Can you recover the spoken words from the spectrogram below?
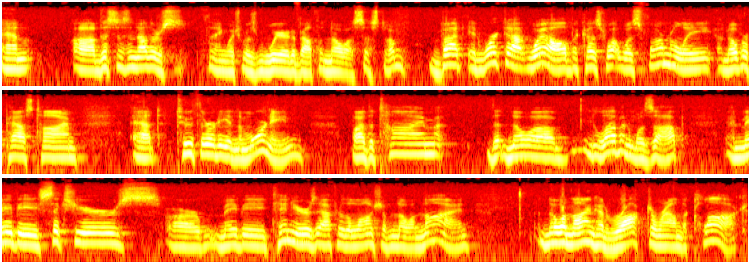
And uh, this is another thing which was weird about the NOAA system, but it worked out well because what was formerly an overpass time at 2.30 in the morning, by the time that NOAA 11 was up, and maybe six years or maybe 10 years after the launch of NOAA 9, NOAA 9 had rocked around the clock.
